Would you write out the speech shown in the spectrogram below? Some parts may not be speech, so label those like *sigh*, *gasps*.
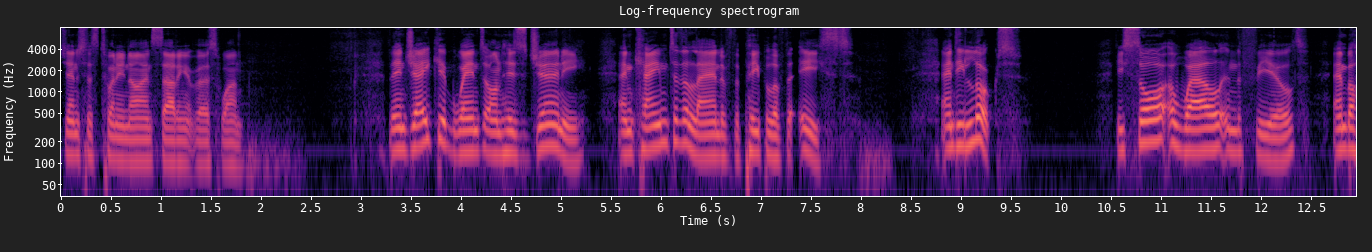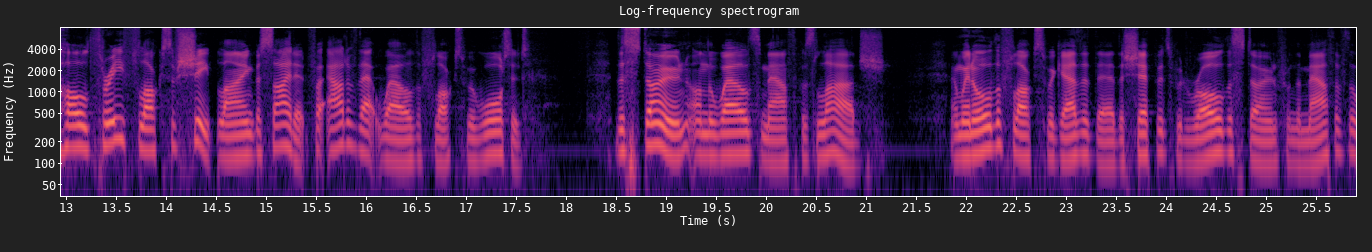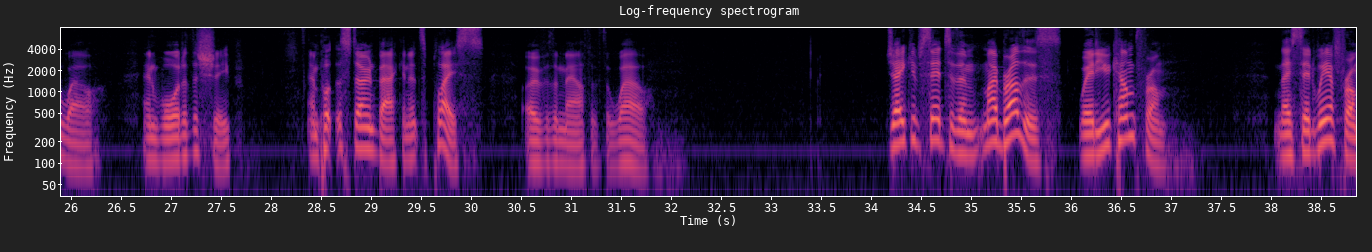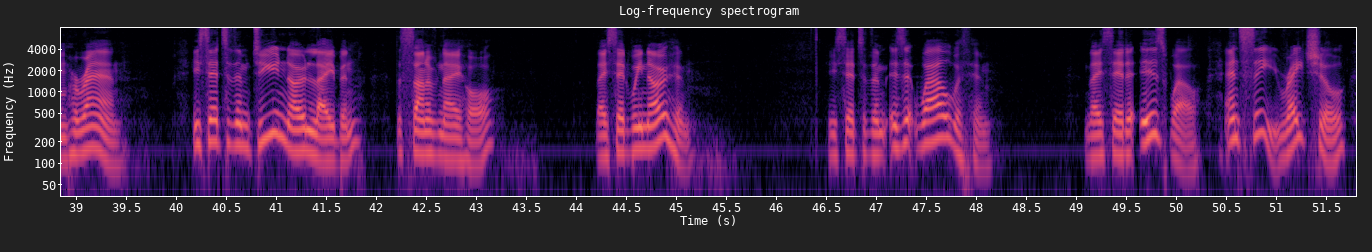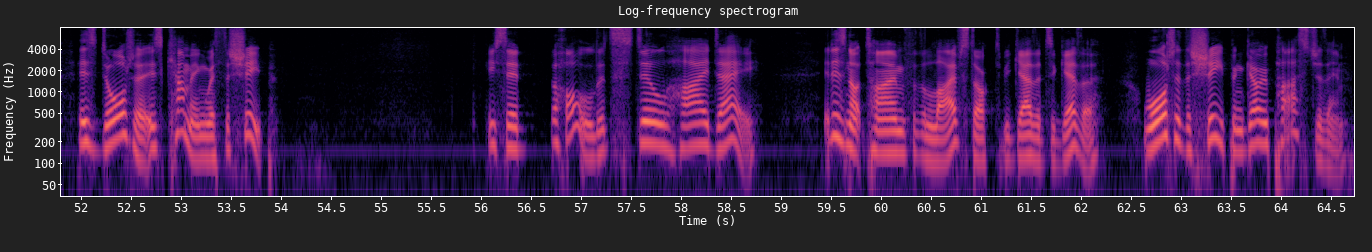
Genesis 29, starting at verse 1. Then Jacob went on his journey and came to the land of the people of the east. And he looked. He saw a well in the field, and behold, three flocks of sheep lying beside it, for out of that well the flocks were watered. The stone on the well's mouth was large. And when all the flocks were gathered there, the shepherds would roll the stone from the mouth of the well and water the sheep, and put the stone back in its place over the mouth of the well. Jacob said to them, My brothers, where do you come from? And they said, We are from Haran. He said to them, Do you know Laban, the son of Nahor? They said, We know him. He said to them, Is it well with him? They said, It is well. And see, Rachel, his daughter, is coming with the sheep. He said, Behold, it's still high day. It is not time for the livestock to be gathered together Water the sheep and go pasture them.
